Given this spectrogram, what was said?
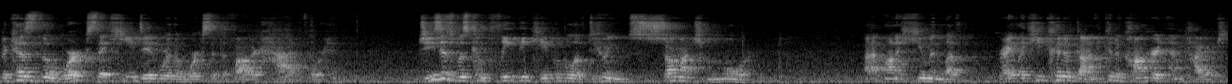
Because the works that he did were the works that the Father had for him. Jesus was completely capable of doing so much more uh, on a human level, right? Like, he could have gone, he could have conquered empires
